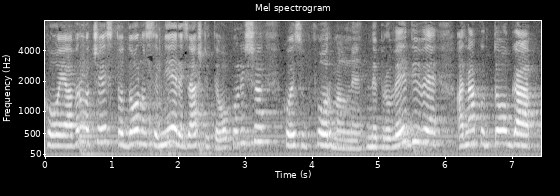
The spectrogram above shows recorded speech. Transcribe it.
koja vrlo često donose mjere zaštite okoliša koje su formalne, neprovedive, a nakon toga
